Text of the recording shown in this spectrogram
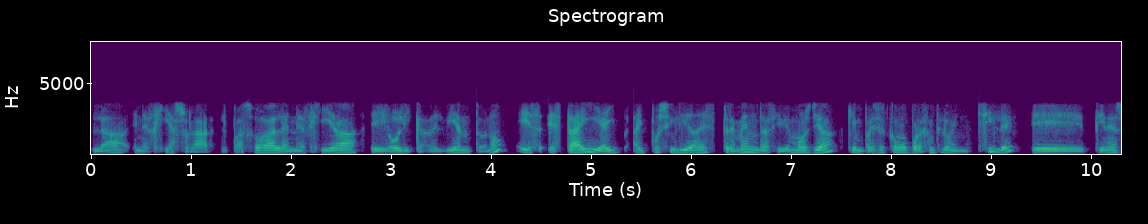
la energía solar, el paso a la energía eólica, del viento, ¿no? Es, está ahí, hay, hay posibilidades tremendas y vemos ya que en países como por ejemplo en Chile eh, tienes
